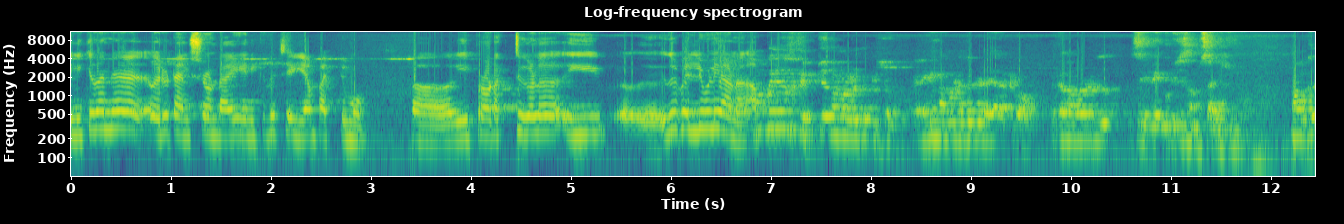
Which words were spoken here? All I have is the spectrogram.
എനിക്ക് തന്നെ ഒരു ടെൻഷൻ ഉണ്ടായി. എനിക്കിത് ചെയ്യാൻ പറ്റുമോ? ഈ പ്രൊഡക്റ്റുകൾ ഈ ഇത് വെല്ലുവിളിയാണ്. സ്ക്രിപ്റ്റ് ഡയറക്ടറോ കുറിച്ച് സംസാരിക്കുമ്പോൾ. നമുക്ക്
